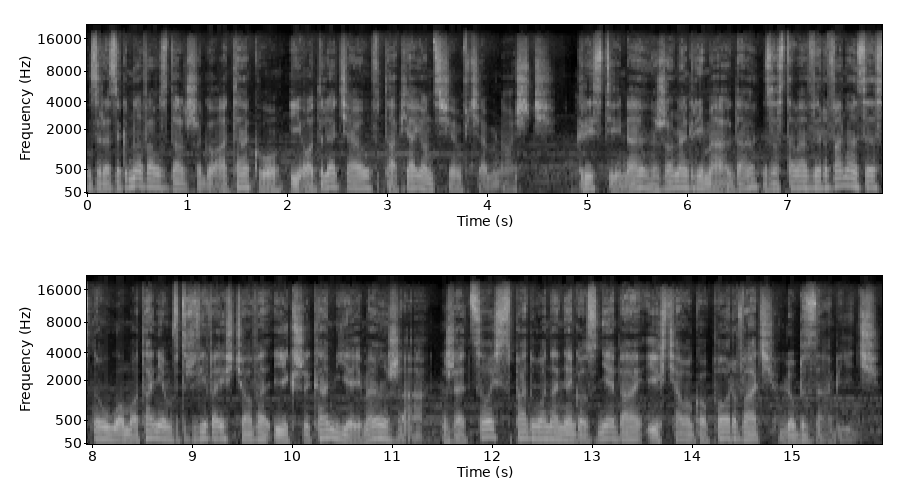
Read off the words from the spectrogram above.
zrezygnował z dalszego ataku i odleciał, wtapiając się w ciemność. Christina, żona Grimalda, została wyrwana ze snu łomotaniem w drzwi wejściowe i krzykami jej męża, że coś spadło na niego z nieba i chciało go porwać lub zabić.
